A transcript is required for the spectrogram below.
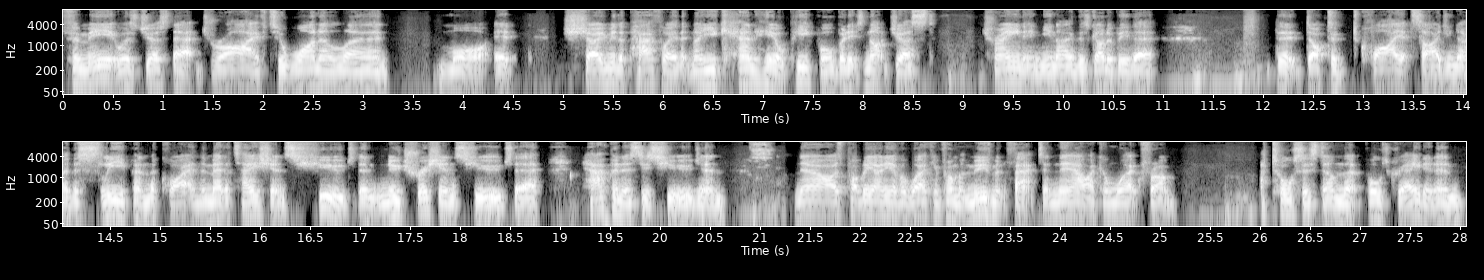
for me, it was just that drive to want to learn more. It showed me the pathway that no, you can heal people, but it's not just training. You know, there's got to be the the doctor quiet side, you know, the sleep and the quiet and the meditation's huge. The nutrition's huge. The happiness is huge. And now I was probably only ever working from a movement factor. Now I can work from a tool system that Paul's created. And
